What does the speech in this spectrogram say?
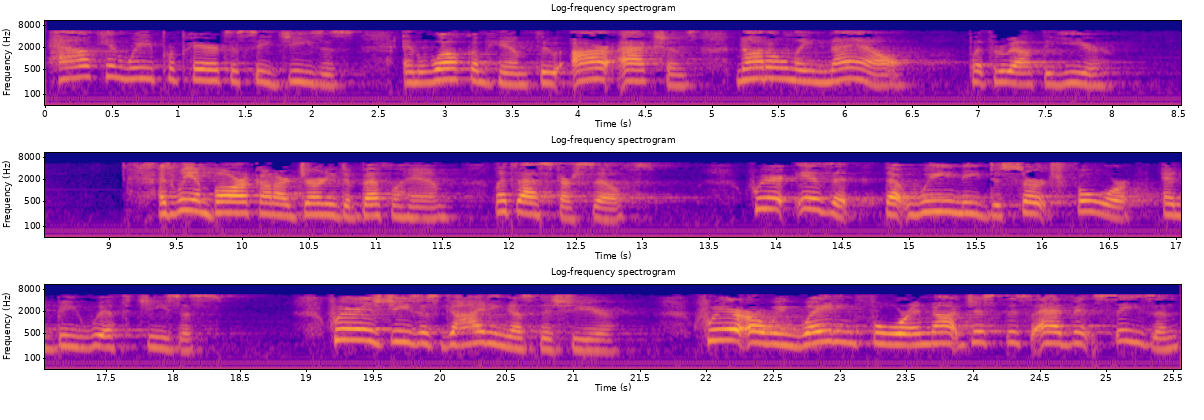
How can we prepare to see Jesus and welcome Him through our actions, not only now, but throughout the year. As we embark on our journey to Bethlehem, let's ask ourselves, where is it that we need to search for and be with Jesus? Where is Jesus guiding us this year? Where are we waiting for, and not just this Advent season,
